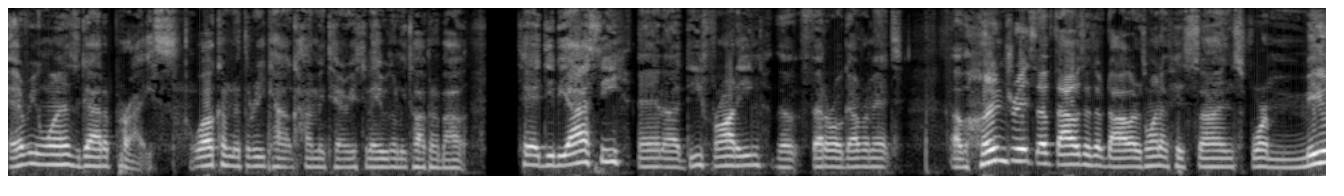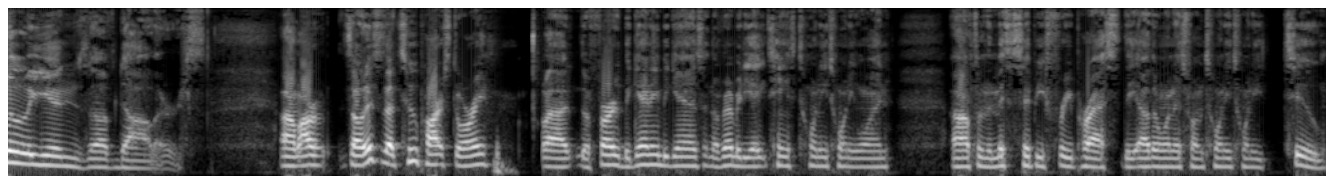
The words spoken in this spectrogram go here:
Everyone's got a price. Welcome to Three Count Commentaries. Today we're going to be talking about Ted DiBiase and uh, defrauding the federal government of hundreds of thousands of dollars, one of his sons, for millions of dollars. Um, our, so this is a two-part story. Uh, the first beginning begins November the 18th, 2021, uh, from the Mississippi Free Press. The other one is from 2022.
